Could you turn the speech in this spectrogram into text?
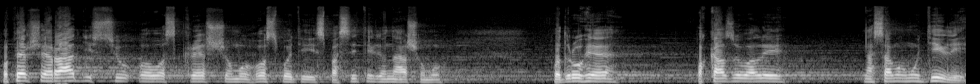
по-перше, радістю о Воскресшому Господі і Спасителю нашому. По-друге, показували на самому ділі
